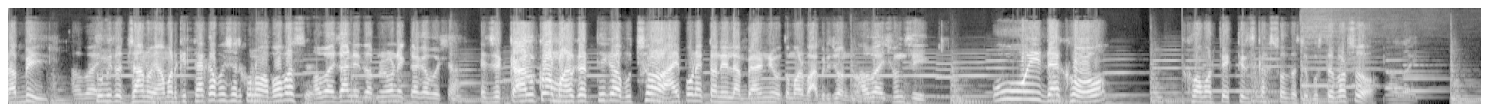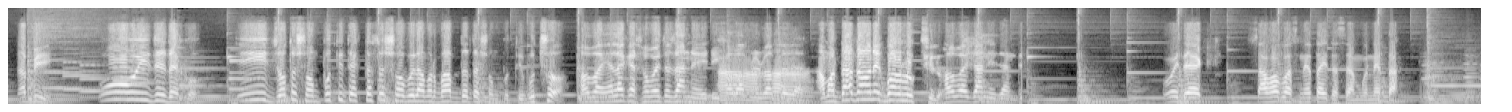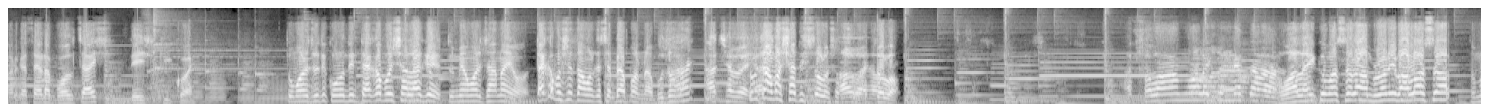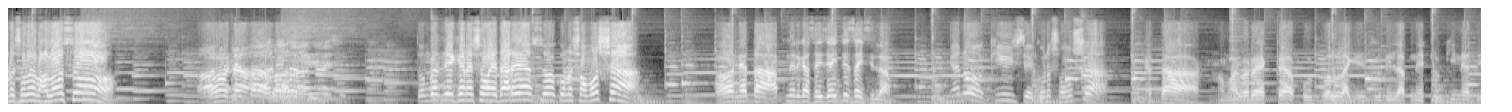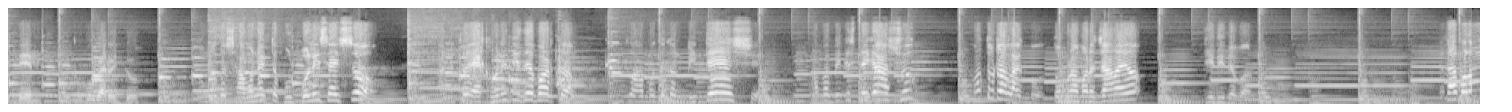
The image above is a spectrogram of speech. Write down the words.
রাব্বি হ্যাঁ তুমি তো জানোই আমার কি টাকা পয়সার কোনো অভাব আছে? হ্যাঁ ভাই জানি তো আপনার অনেক টাকা পয়সা। এই যে কালকে মার্কেট থেকে বুঝছ আইফোন একটা নিলাম ব্র্যান্ড নিউ তোমার ভাবির জন্য। হ্যাঁ ভাই শুনছি। ওই দেখো দেখো আমার ফ্যাক্টরির কাজ চলতেছে বুঝতে পারছ? রাব্বি ওই যে দেখো এই যত সম্পত্তি দেখতেছো সব হলো আমার বাপ দাদার সম্পত্তি বুঝছ? ভাই এলাকার সবাই তো জানে এটি সব আপনার বাপ দাদা আমার দাদা অনেক বড় লোক ছিল। ভাই জানি জানি। ওই দেখ সাফাবাস নেতা আইতাছে আমগো নেতা। তোর কাছে একটা বল চাইস দেশ কি কয়। তোমার যদি কোনোদিন টাকা পয়সা লাগে তুমি আমার জানাইও। টাকা পয়সা তো আমার কাছে ব্যাপার না বুঝো না? আচ্ছা ভাই তুমি তো আমার সাথে চলো হ্যাঁ হ্যাঁ। চলো। আসসালামু আলাইকুম নেতা। ওয়ালাইকুম আসসালাম রনি ভালো আছো? তোমরা সবাই ভালো আছো? হ্যাঁ, নেতা, ভালো আছি। তোমরা যে এখানে সবাই দাঁড়িয়ে আছো কোনো সমস্যা? ও নেতা আপনার কাছে যাইতে চাইছিলাম। কেন? কি হয়েছে কোনো সমস্যা? নেতা আমার ঘরে একটা ফুটবল লাগে। যদি আপনি একটু কিনা দিতেন উপকার হইতো। তোমরা তো সামান্য একটা ফুটবলই চাইছো। আমি তো এখনই দিতে পারতাম। কিন্তু আমার এখন বিদেশ আবার বিদেশ থেকে আসুক, কতটা লাগবো? তোমরা আমার জানায়ও দিয়ে দিতে পারব। এটা বলা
